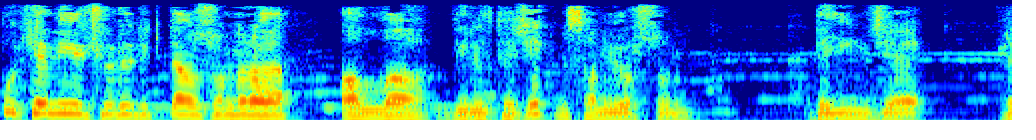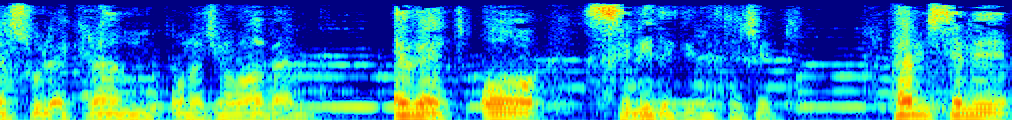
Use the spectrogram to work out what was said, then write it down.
bu kemiği çürüdükten sonra Allah diriltecek mi sanıyorsun deyince resul Ekrem ona cevaben, evet o seni de diriltecek. Hem seni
